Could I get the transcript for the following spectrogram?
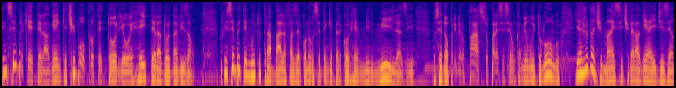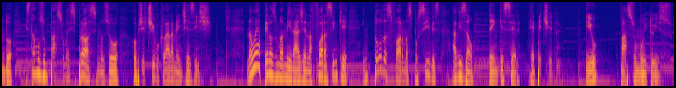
Tem sempre que ter alguém que é tipo o protetor e o reiterador da visão. Porque sempre tem muito trabalho a fazer quando você tem que percorrer mil milhas e você dá o primeiro passo, parece ser um caminho muito longo e ajuda demais se tiver alguém aí dizendo estamos um passo mais próximos ou objetivo claramente existe. Não é apenas uma miragem lá fora, assim que, em todas as formas possíveis, a visão tem que ser repetida. Eu faço muito isso.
